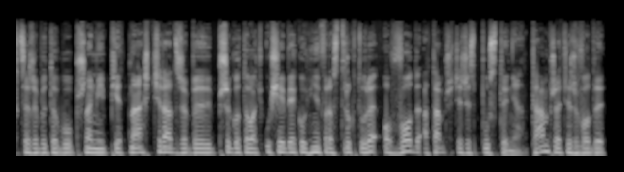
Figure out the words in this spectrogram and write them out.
chce, żeby to było przynajmniej 15 lat, żeby przygotować u siebie jakąś infrastrukturę o wodę, a tam przecież jest pustynia. Tam przecież wody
